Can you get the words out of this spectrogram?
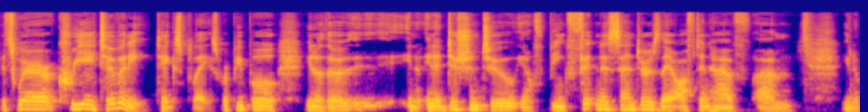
It's where creativity takes place, where people, you know, the, you know, in addition to, you know, being fitness centers, they often have, um, you know,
